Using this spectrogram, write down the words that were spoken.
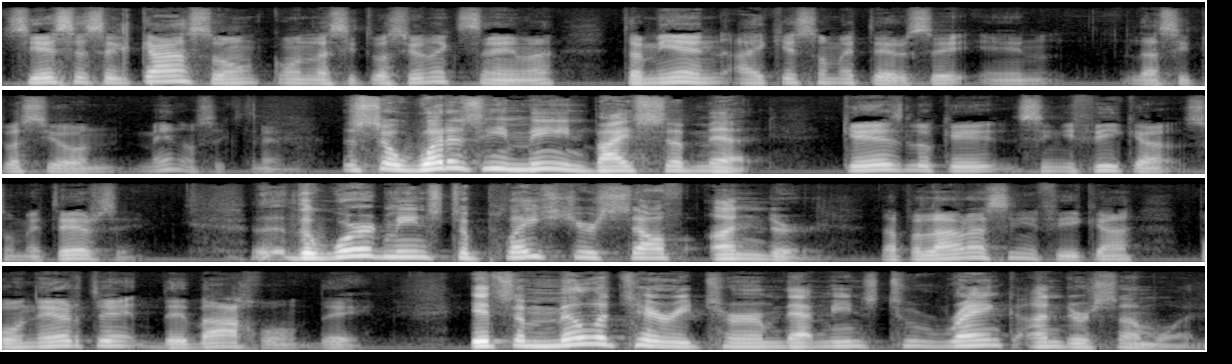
Si ese es el caso con la situación extrema, también hay que someterse en la situación menos extrema. So, what does he mean by submit? ¿Qué es lo que significa someterse? The word means to place yourself under. La palabra significa ponerte debajo de. It's a military term that means to rank under someone.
